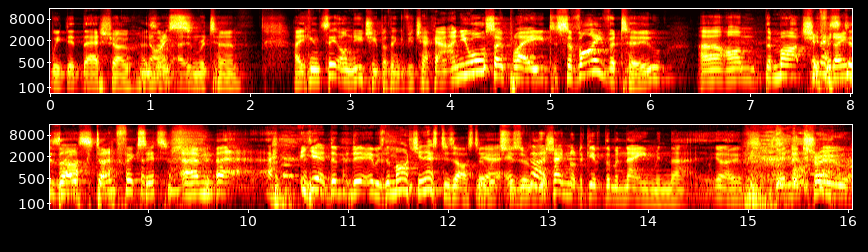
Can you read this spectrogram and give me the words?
we did their show as nice. a, in return. Uh, you can see it on YouTube, I think, if you check out. And you also played Survivor 2 uh, on the Marchioness If it ain't disaster. broke, don't fix it. Um, yeah, the, the, it was the Marchioness disaster, Yeah, which is a a shame not to give them a name in that, you know, in the true.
